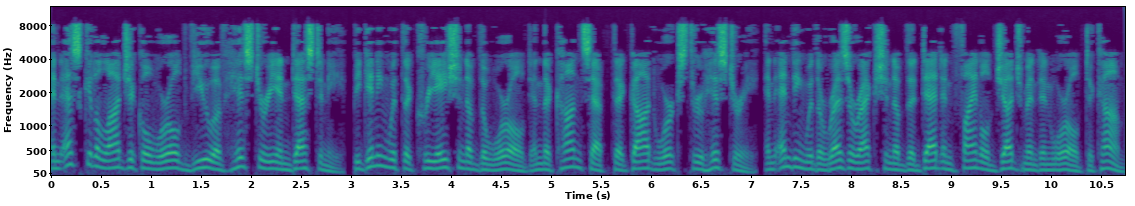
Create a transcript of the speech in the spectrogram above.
An eschatological world view of history and destiny, beginning with the creation of the world and the concept that God works through history, and ending with a resurrection of the dead and final judgment and world to come.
